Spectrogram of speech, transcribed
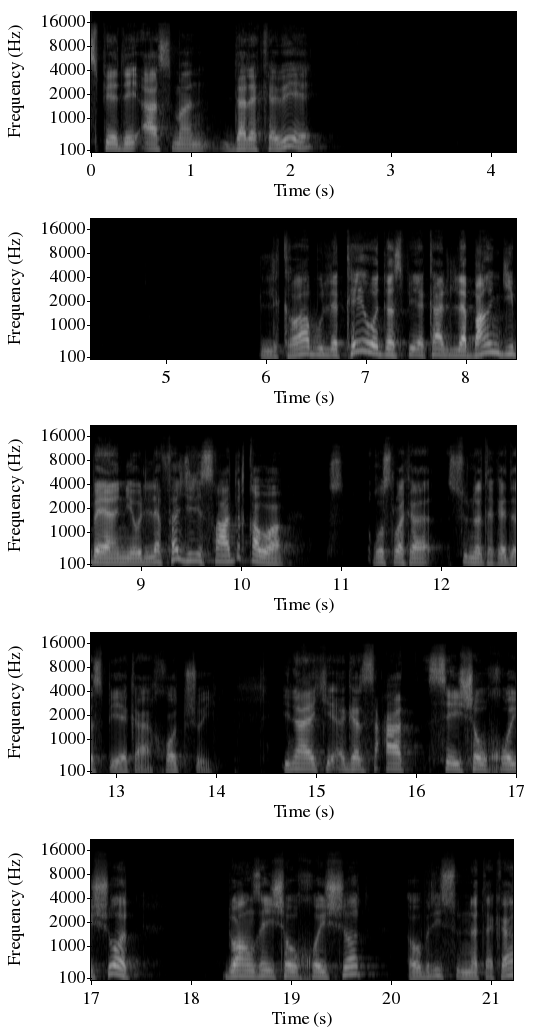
سپێدەی ئاسمان دەرەکەوێ کەوابوو لە کەیەوە دەست پێەکات لە بانگی بەیانیەوە لە فەجری سادقەوە غوسڵەکە سونەتەکە دەست پێەکە خۆت بشووی ئینایەکی ئەگەر سعات سێ شەو خۆی شۆت دوانزەی شەو خۆی شۆت ئەو بری سونەتەکە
